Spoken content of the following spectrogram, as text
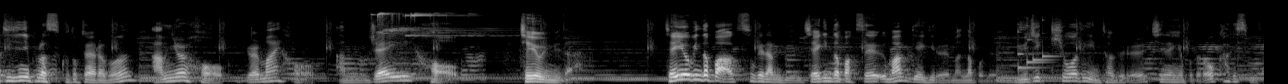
Disney Plus 구독자 여러분. I'm your hope, you're my hope. I'm J-Hope 제이홉입니다. J-Hope in the Box 속에 담긴 Jack in the Box의 음악 얘기를 만나보는 뮤직 키워드 인터뷰를 진행해 보도록 하겠습니다.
